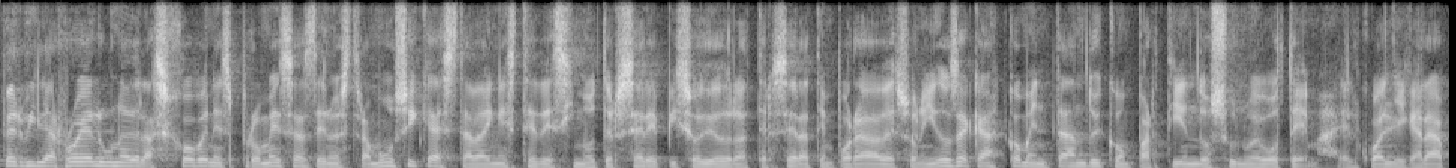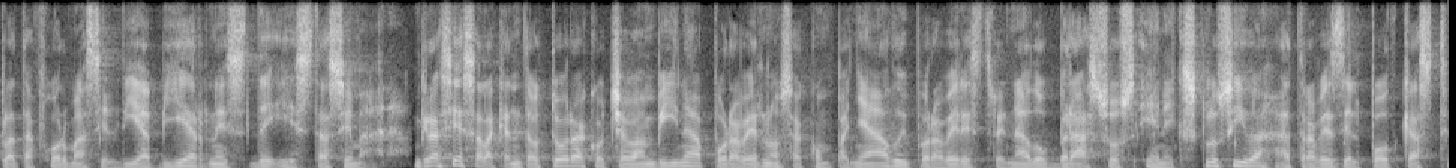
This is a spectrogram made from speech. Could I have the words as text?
Fer Villarroel, una de las jóvenes promesas de nuestra música, estaba en este decimotercer episodio de la tercera temporada de Sonidos de Acá, comentando y compartiendo su nuevo tema, el cual llegará a plataformas el día viernes de esta semana. Gracias a la cantautora Cochabambina por habernos acompañado y por haber estrenado Brazos en exclusiva a través del podcast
